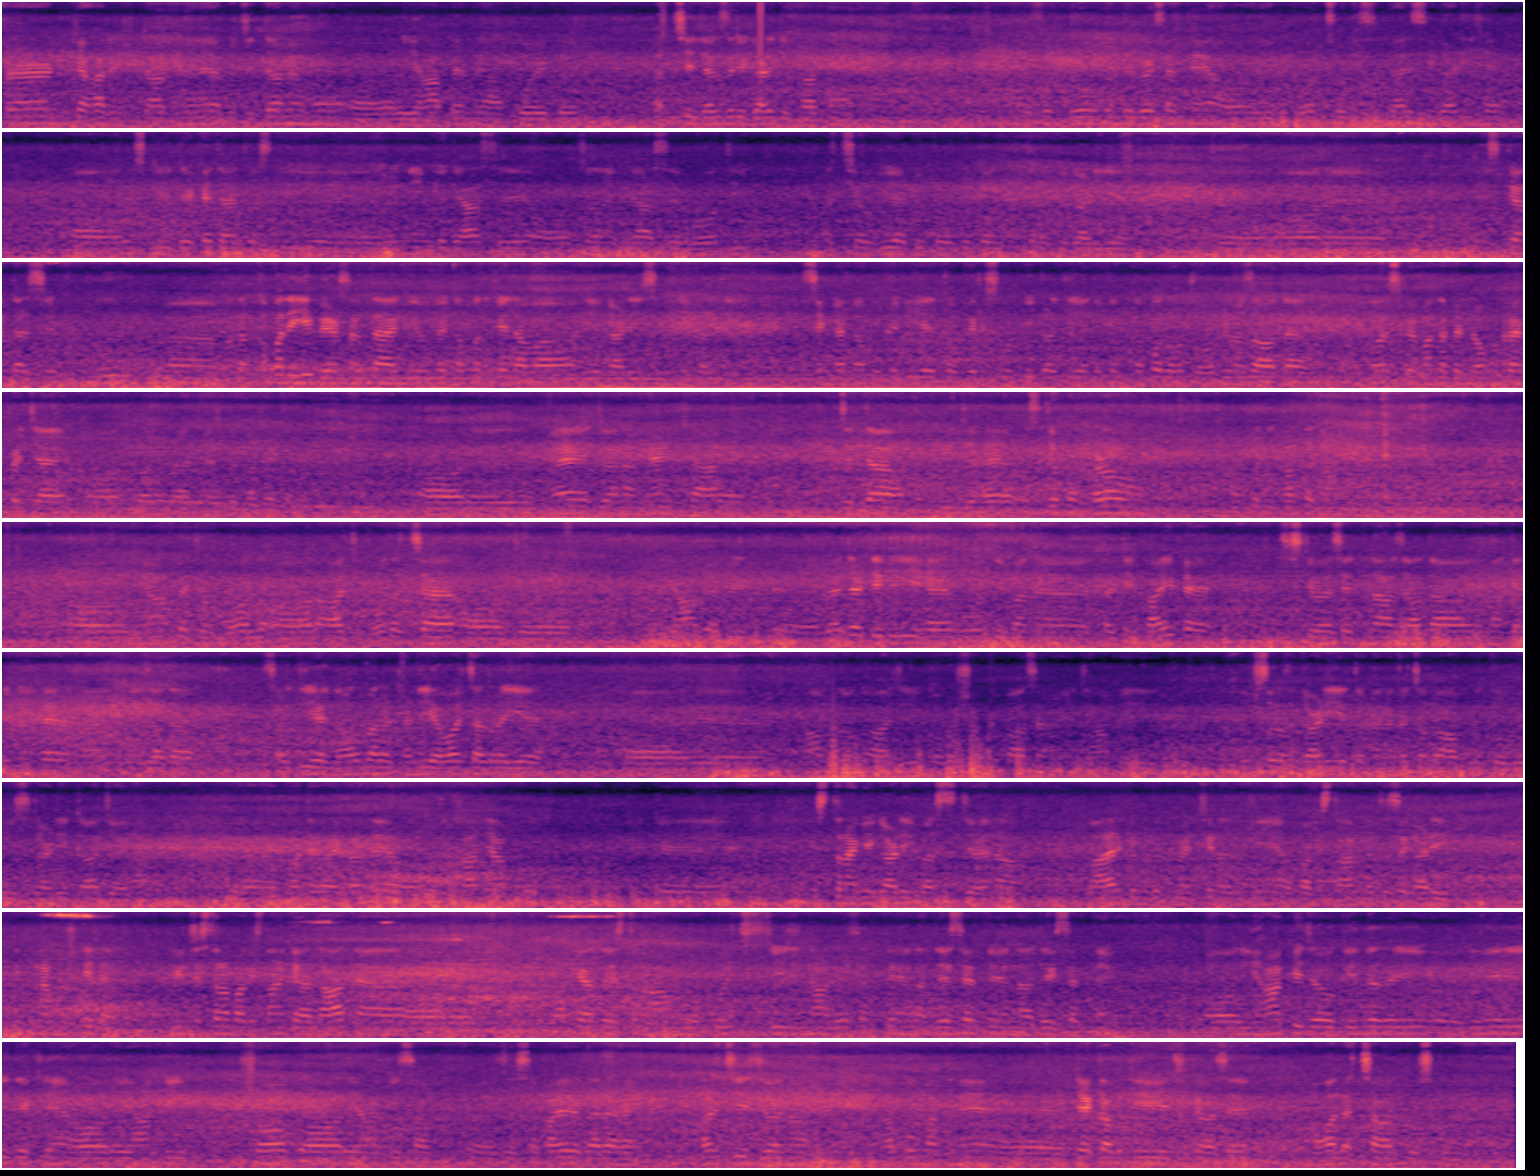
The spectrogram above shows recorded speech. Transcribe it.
Friend क्या हाल start मैं अभी जिद्दा में हूँ और यहाँ पे मैं आपको एक अच्छी लग्जरी गाड़ी दिखाता हूँ। इसमें दो बंदे बैठ सकते हैं और ये बहुत छोटी सी प्यारी सी गाड़ी है और इसकी देखा जाए तो इसकी रनिंग के लिहाज से और चलाने के लिहाज से बहुत ही अच्छी वी आई पी प्रोटोकॉल की तरह की गाड़ी है। तो और इसके अंदर सिर्फ़ टू मतलब कपल ही बैठ सकता है क्योंकि कपल के अलावा ये गाड़ी सूट नहीं करती सिंगल लोगों के लिए तो फिर सूट भी करती है, लेकिन कपल हो तो और भी मज़ा आता है। इस पर बंदा फिर लॉन्ग ड्राइव पर जाए और लॉन्ग ड्राइव पर मज़े करे। और मैं जो है ना मेन शहर है जिद्दा भी जो है, उसके ऊपर खड़ा हूँ। आपको दिखाता जाऊँ और यहाँ पे जो मॉल और आज बहुत अच्छा है और जो यहाँ पे अभी वेदर डिग्री है, वो तकरीबन थर्टी फाइव है, जिसकी वजह से इतना ज़्यादा ना गर्मी है, ना इतनी ज़्यादा सर्दी है नॉर्मल है, ठंडी हवा चल रही है। और हम लोग आज एक कॉफ़ी शॉप के पास आए हैं जहाँ पे खूबसूरत गाड़ी है तो चलो आप लोग को वो इस गाड़ी का जो है ना मॉडिफाई कर दें और दिखा दें आपको। क्योंकि इस तरह की गाड़ी बस जो है ना, बाहर के मुल्क में अच्छी नज़र नहीं है, पाकिस्तान में जैसे गाड़ी इतना मुश्किल है। क्योंकि जिस तरह पाकिस्तान के हालात हैं और वाक़ तो इस तरह हम लोग कोई चीज़ ना ले सकते हैं, ना दे सकते हैं, ना देख सकते हैं। और यहाँ की जो ग्रीनरी ग्रीनरी देख लें और यहाँ की शॉप और यहाँ की सब, जो सफ़ाई वगैरह है, हर चीज़ जो है ना, हुकूमत ने टेकअप की जिस वजह से माहौल अच्छा और पुरस्कून है।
